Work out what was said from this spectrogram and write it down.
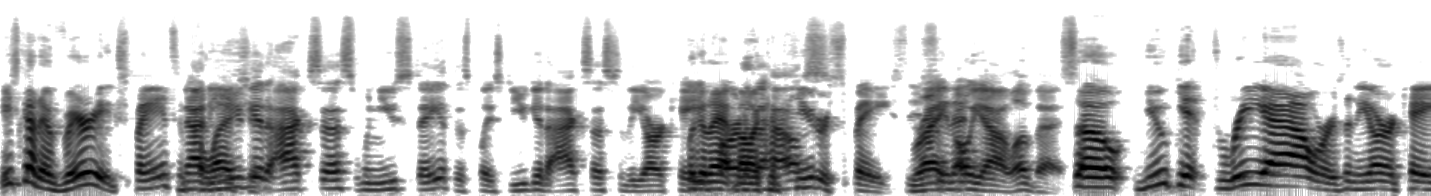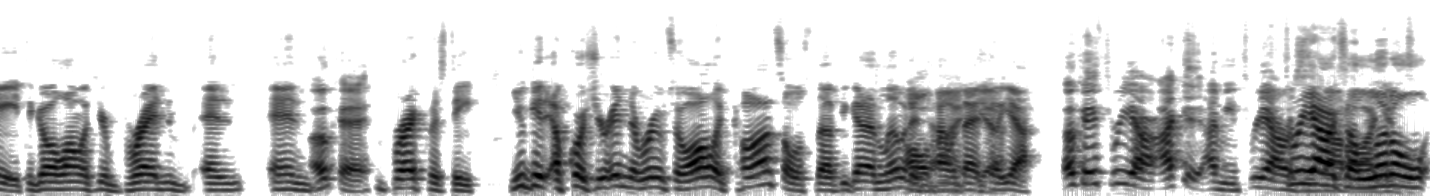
He's got a very expansive Now, do you get access when you stay at this place? Do you get access to the arcade? Look at that, part by of the computer house? space. Did you see Right. that? Oh yeah, I love that. So you get three hours in the arcade to go along with your bread and and, and Okay. breakfasty. You get, of course, you're in the room, so all the console stuff you got unlimited All time with night, that. So yeah, Okay, three hours. I could. I mean, three hours. three is hours a little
